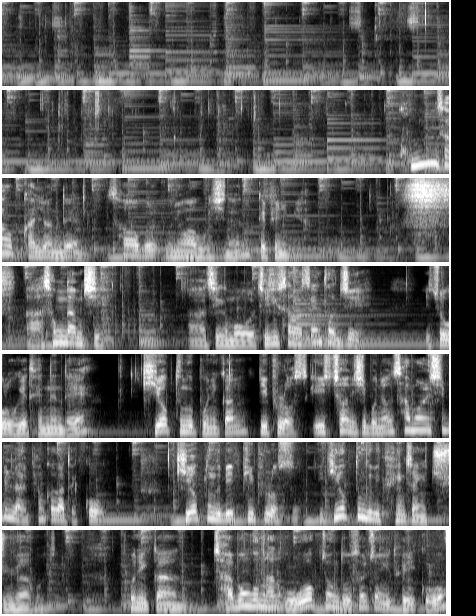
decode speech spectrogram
공사업 관련된 사업을 운영하고 계시는 대표님이야. 아, 성남시. 아, 지금 뭐 지식산업센터인지 이쪽을 오게 됐는데 기업 등급 보니까 B 플러스 2025년 3월 10일 날 평가가 됐고 기업 등급이 B 플러스 이 기업 등급이 굉장히 중요하거든 보니까 자본금은 한 5억 정도 설정이 돼 있고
